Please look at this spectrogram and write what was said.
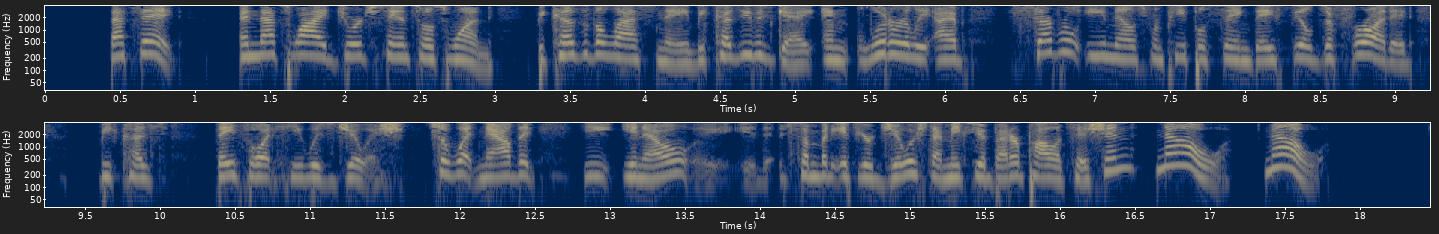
That's it. And that's why George Santos won because of the last name, because he was gay. And literally, I have several emails from people saying they feel defrauded because they thought he was Jewish. So what now that he, you know, somebody, if you're Jewish, that makes you a better politician? No, no,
